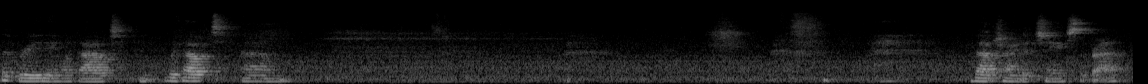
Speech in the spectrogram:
the breathing without without um, without trying to change the breath.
